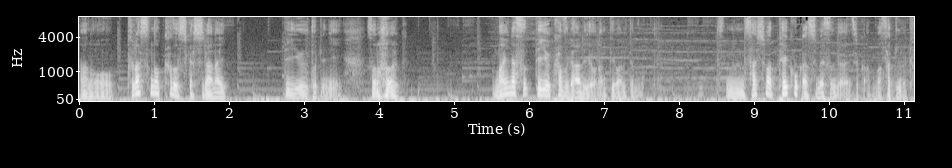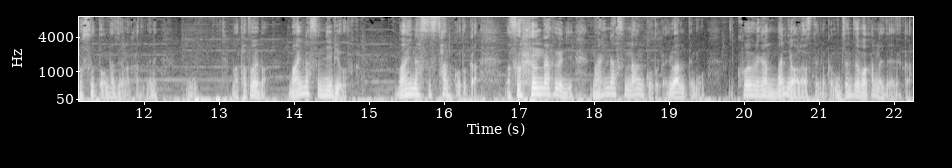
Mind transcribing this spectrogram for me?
あのプラスの数しか知らないっていう時にその マイナスっていう数があるよなんて言われても、うん、最初は抵抗感示すんじゃないでしょうか、まあ、さっきの虚数と同じような感じでね、うん。まあ、例えばマイナス2秒とか。マイナス3個とか、まあ、そんな風にマイナス何個とか言われてもこれが何を表してるのかも全然わかんないじゃないですか。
